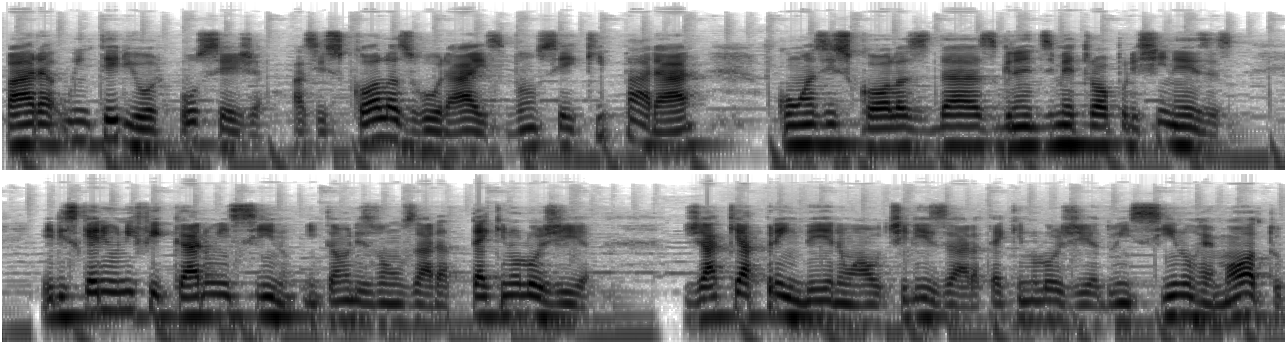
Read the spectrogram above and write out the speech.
para o interior, ou seja, as escolas rurais vão se equiparar com as escolas das grandes metrópoles chinesas. Eles querem unificar o ensino, então eles vão usar a tecnologia já que aprenderam a utilizar a tecnologia do ensino remoto,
